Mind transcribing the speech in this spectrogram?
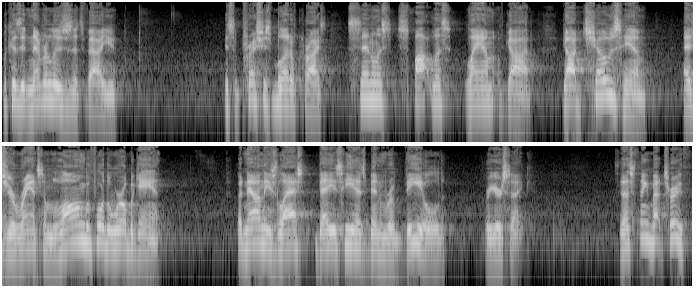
Because it never loses its value. It's the precious blood of Christ, sinless, spotless Lamb of God. God chose him as your ransom long before the world began. But now in these last days, he has been revealed for your sake. See, that's the thing about truth.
